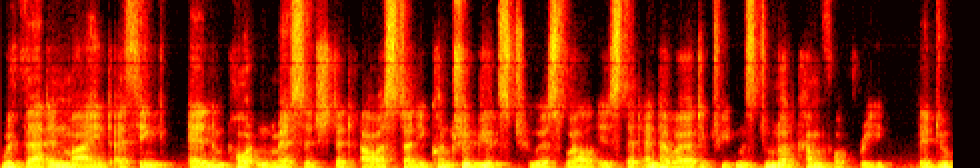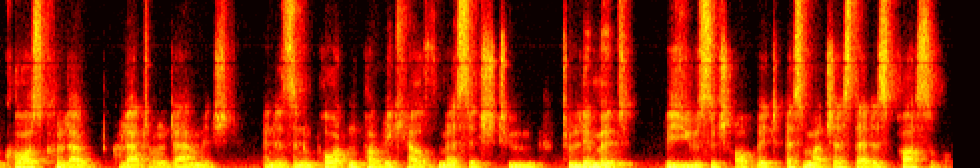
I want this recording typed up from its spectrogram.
with that in mind, I think an important message that our study contributes to as well is that antibiotic treatments do not come for free. They do cause collateral damage. And it's an important public health message to, to limit the usage of it as much as that is possible.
